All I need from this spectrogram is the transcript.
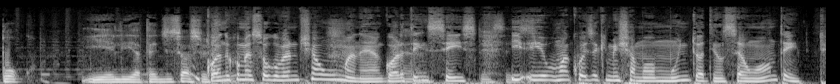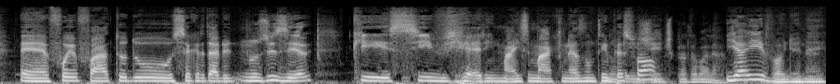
pouco. E ele até disse, ó, Quando começou o governo tinha uma, né? Agora é, tem, seis. tem, seis. E, e, uma coisa que me chamou muito a atenção ontem é, foi o fato do secretário nos dizer que se vierem mais máquinas não tem não pessoal. Tem gente para trabalhar. E aí, Valdinei?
